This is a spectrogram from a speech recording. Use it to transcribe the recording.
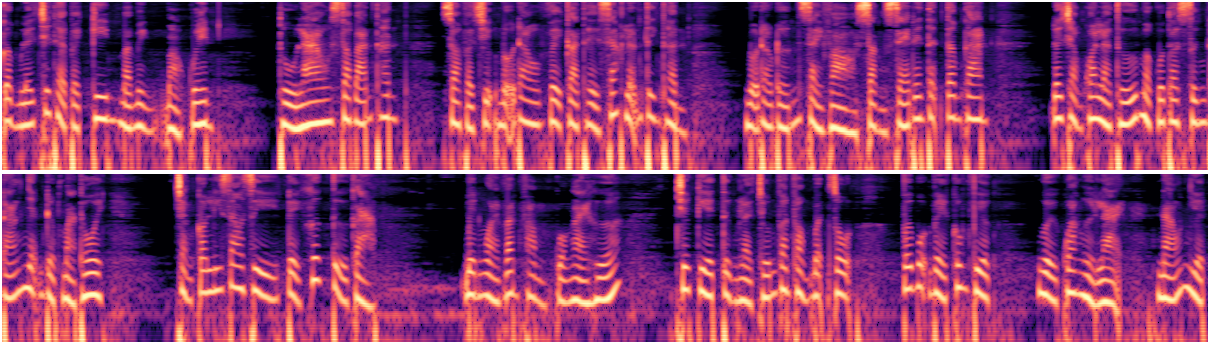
cầm lấy chiếc thẻ bạch kim mà mình bỏ quên. Thù lao do bán thân, do phải chịu nỗi đau về cả thể xác lẫn tinh thần. Nỗi đau đớn dày vò rằng xé đến tận tâm can. Đây chẳng qua là thứ mà cô ta xứng đáng nhận được mà thôi. Chẳng có lý do gì để khước từ cả. Bên ngoài văn phòng của ngài hứa, Trước kia từng là chốn văn phòng bận rộn, Với bộn bề công việc, Người qua người lại, Náo nhiệt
